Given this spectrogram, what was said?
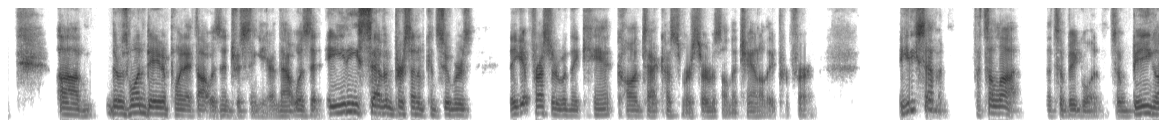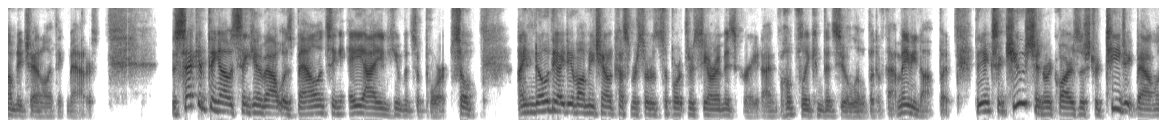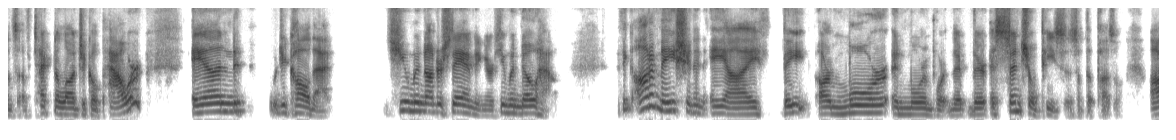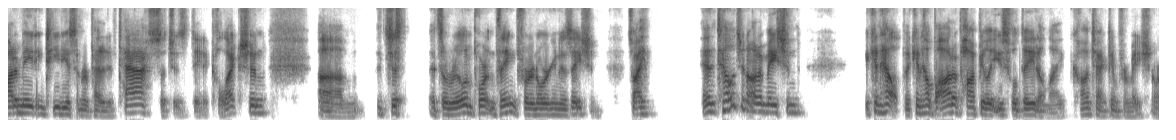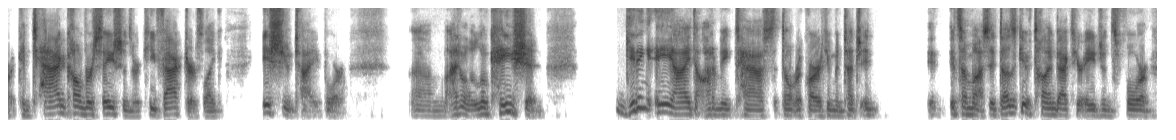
Um, there was one data point I thought was interesting here, and that was that 87% of consumers they get frustrated when they can't contact customer service on the channel they prefer. 87. That's a lot. That's a big one. So being omni-channel, I think, matters. The second thing I was thinking about was balancing AI and human support. So I know the idea of omni-channel customer service support through CRM is great. I've hopefully convinced you a little bit of that. Maybe not, but the execution requires a strategic balance of technological power and what do you call that? Human understanding or human know-how. I think automation and AI, they are more and more important. They're, they're essential pieces of the puzzle. Automating tedious and repetitive tasks such as data collection. Um, it's just it's a real important thing for an organization. So I intelligent automation, it can help. It can help auto-populate useful data like contact information, or it can tag conversations or key factors like issue type or um, I don't know, location. Getting AI to automate tasks that don't require human touch, it, it, it's a must. It does give time back to your agents for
